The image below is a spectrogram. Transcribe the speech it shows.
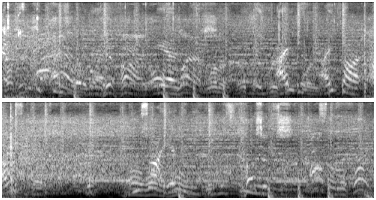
Cousins you saw Anthony Davis. he was- Cousins off the reverse.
